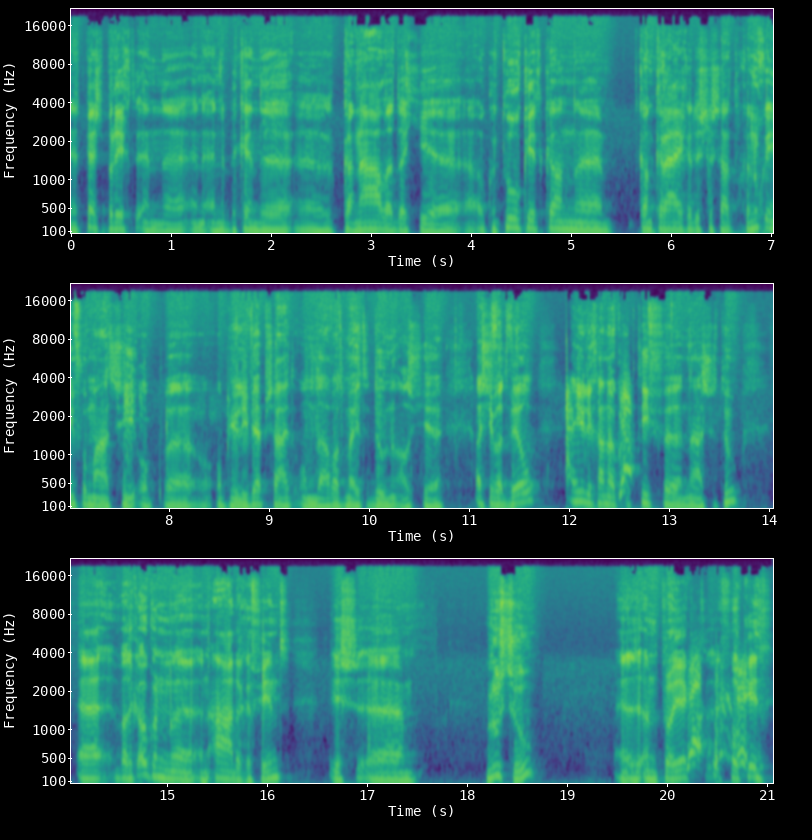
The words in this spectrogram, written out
het persbericht en, en, en de bekende kanalen dat je ook een toolkit kan kan krijgen. Dus er staat genoeg informatie op, uh, op jullie website om daar wat mee te doen als je, als je wat wil. En jullie gaan ook ja. actief uh, naar ze toe. Uh, wat ik ook een, een aardige vind, is Lusu. een project ja. voor, kind,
